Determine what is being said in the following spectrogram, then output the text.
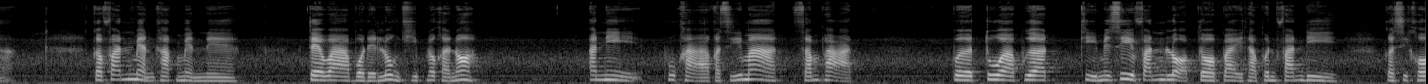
2565ก็ฝันแม่นคักแม่นแน่แต่ว่าบ่ได้ลงคลิปเนาะค่ะเนาะอันนี้ผู้ขาก็สิมาสัมภาษณ์เปิดตัวเพื่อที่เมซี่ฝันรอบต่อไปถ้าเพิ่นฝันดีก็สิขอ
